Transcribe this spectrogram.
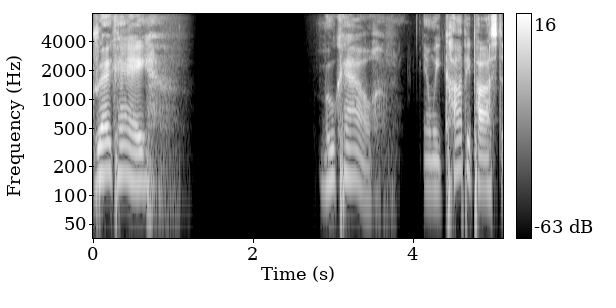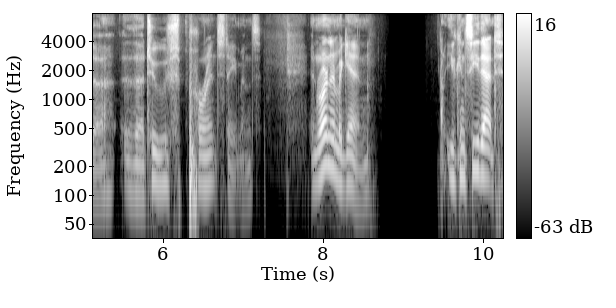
JK moo cow and we copy pasta the two print statements and run them again, you can see that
